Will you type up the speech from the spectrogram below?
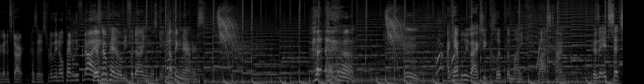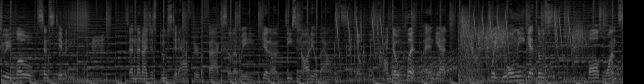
You're gonna start because there's really no penalty for dying. There's no penalty for dying in this game. Nothing matters. Hmm. I can't believe I actually clipped the mic last time because it's set to a low sensitivity, Mhm. and then I just boost it after the fact so that we get a decent audio balance And don't clip. and don't clip. And yet, wait, you only get those balls once?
